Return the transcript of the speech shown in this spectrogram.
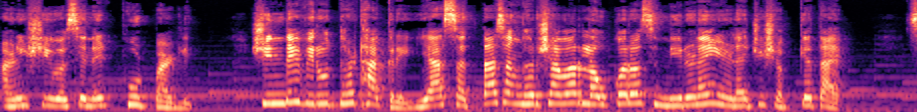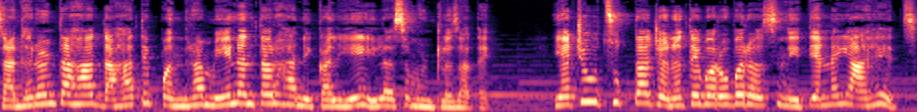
आणि शिवसेनेत फूट पाडली. शिंदे विरुद्ध ठाकरे या सत्ता संघर्षावर लवकरच निर्णय येण्याची शक्यता आहे. साधारणतः दहा ते पंधरा मे नंतर हा निकाल येईल असं म्हटलं जात आहे याची उत्सुकता जनतेबरोबरच नेत्यांनाही आहेच.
